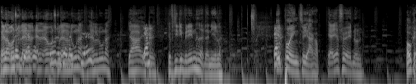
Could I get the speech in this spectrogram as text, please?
Eller undskyld, Anna, Anna, undskyld, Anna Luna. Anna Luna. Jeg har, Ja. det, det er fordi, din veninde hedder Daniela. Ja. Et point til Jakob. Ja, jeg fører 1-0. Okay.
